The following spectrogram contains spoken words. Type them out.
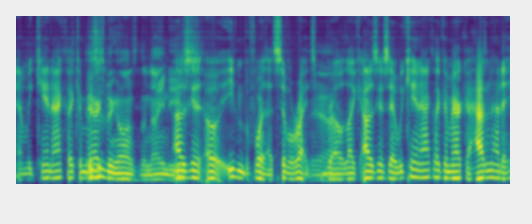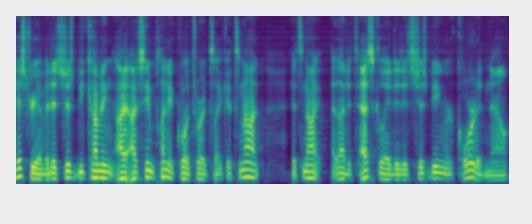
and we can't act like This America. has been going on since the 90s. I was gonna. Oh, even before that, civil rights, Yeah. bro. Like I was gonna say, we can't act like America hasn't had a history of it. It's just becoming. I, I've seen plenty of quotes where it's like, it's not. It's not that it's escalated. It's just being recorded now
